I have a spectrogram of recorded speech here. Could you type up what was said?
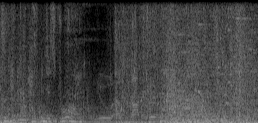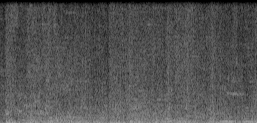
This inhibitor has been destroyed. You have not turned. Ascension has been destroyed.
